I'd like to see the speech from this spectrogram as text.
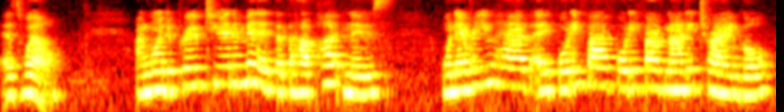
as well. I'm going to prove to you in a minute that the hypotenuse Whenever you have a 45, 45, 90 triangle,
